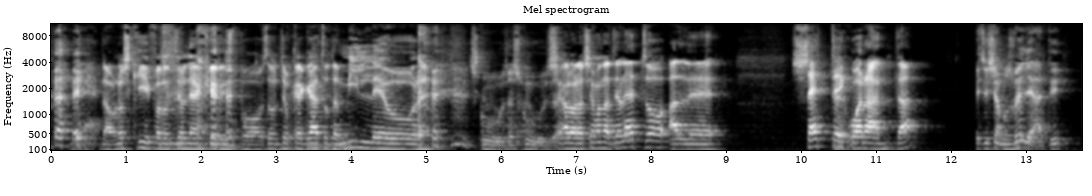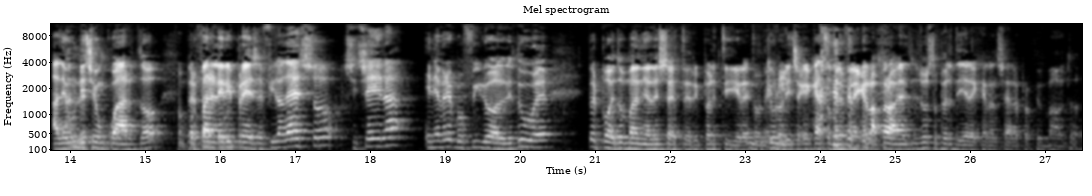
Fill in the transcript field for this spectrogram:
dai. No, uno schifo, non ti ho neanche risposto, non ti ho cagato da mille ore. Scusa, scusa. Allora, siamo andati a letto alle 7.40, E ci siamo svegliati. alle 11 e un quarto, Fa un po' per fare le riprese fino adesso, si cena e ne avremo fino alle 2 per poi domani alle 7 ripartire. Non che uno vero. dice che cazzo me ne frega, no, però è giusto per dire che non c'era proprio modo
